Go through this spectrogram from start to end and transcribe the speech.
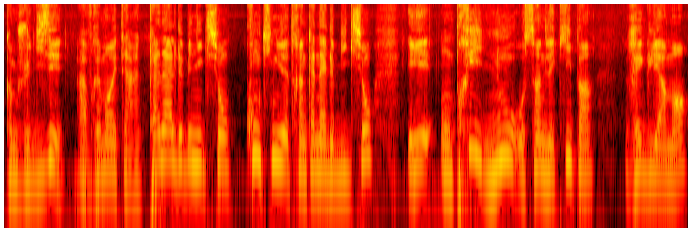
comme je le disais, a vraiment été un canal de bénédiction, continue d'être un canal de bénédiction, et on prie, nous, au sein de l'équipe, hein, régulièrement,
